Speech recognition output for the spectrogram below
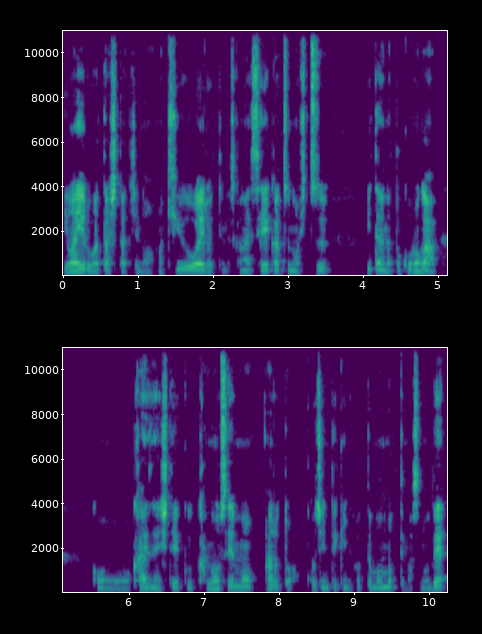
いわゆる私たちの QOL っていうんですかね、生活の質みたいなところがこう改善していく可能性もあると個人的にとっても思ってますので、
